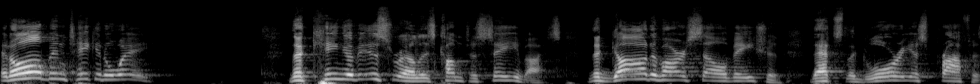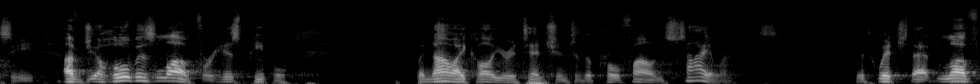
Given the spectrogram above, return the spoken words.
had all been taken away. The King of Israel is come to save us, the God of our salvation. That's the glorious prophecy of Jehovah's love for his people. But now I call your attention to the profound silence with which that love,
